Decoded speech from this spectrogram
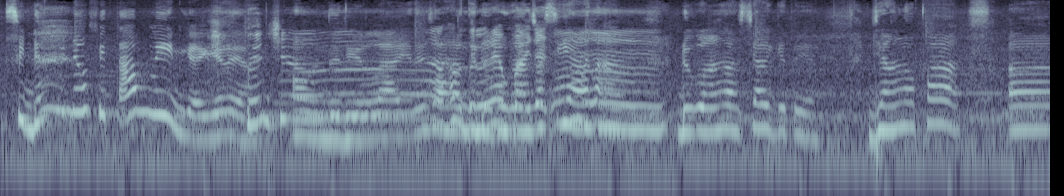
sudah minum vitamin kayak gitu ya Allah. alhamdulillah ini salah satu Alhamdulillah dukungan banyak. sosial ah. Mm. dukungan sosial gitu ya jangan lupa eh,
